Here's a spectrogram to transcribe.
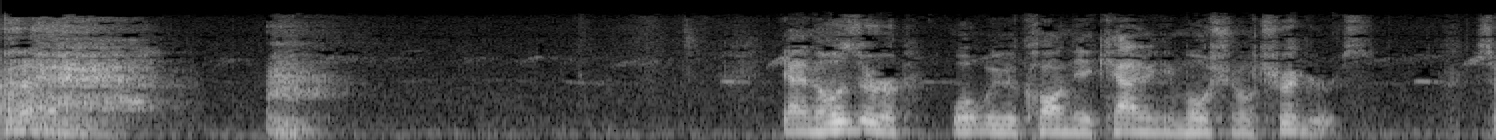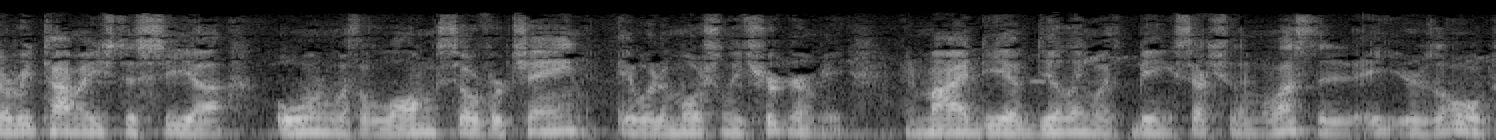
Yeah, and those are what we would call in the academy emotional triggers. So every time I used to see a, a, woman with a long silver chain, it would emotionally trigger me. And my idea of dealing with being sexually molested at eight years old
